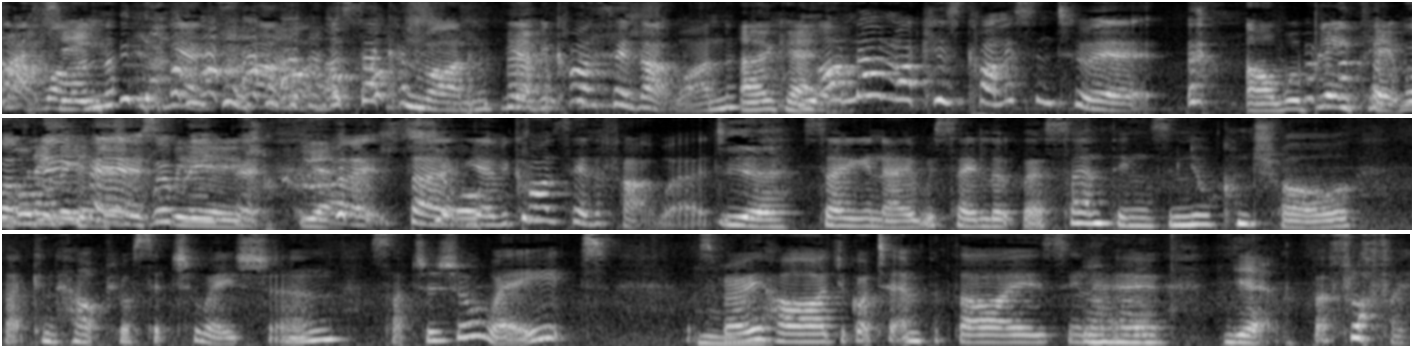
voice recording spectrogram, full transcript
that one. yes, that one. The second one. Yeah, we can't say that one. Okay. Oh no, my kids can't listen to it. Oh, we'll bleep it. We'll, we'll bleep, bleep it, it. We'll bleep you. it. Yeah. Right, so Sure. yeah, we can't say the fat word. Yeah. So you know, we say, look, there's certain things in your control that can help your situation, such as your weight. It's hmm. very hard. You've got to empathise, you know. Mm-hmm. yeah, But fluffy,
